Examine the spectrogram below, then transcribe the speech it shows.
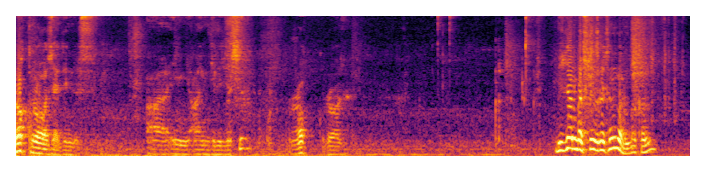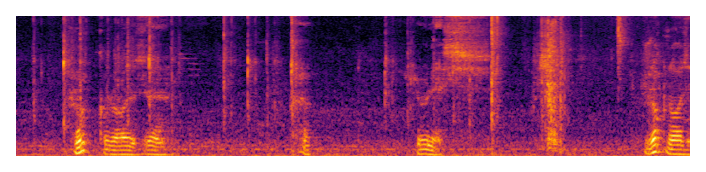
rock rose denir. İngilizcesi rock rose. Bizden başka üretim var mı bakalım? Rock rose. Kapsüles. Rock rose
